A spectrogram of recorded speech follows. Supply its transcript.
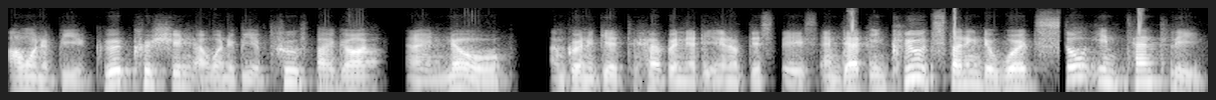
I want to be a good Christian, I want to be approved by God, and I know I'm going to get to heaven at the end of these days. And that includes studying the word so intently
